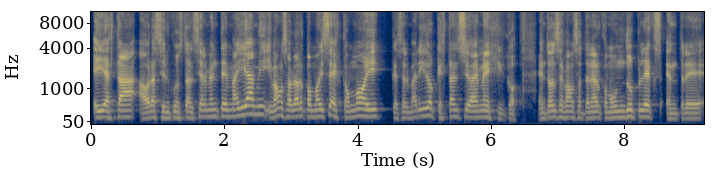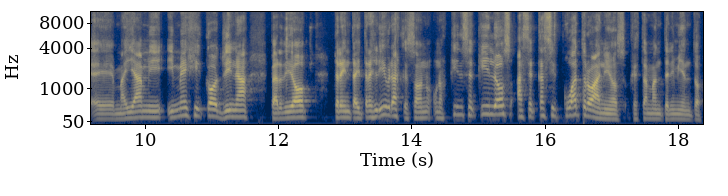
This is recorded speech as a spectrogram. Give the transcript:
Ella está ahora circunstancialmente en Miami y vamos a hablar con Moisés, con Moy, que es el marido, que está en Ciudad de México. Entonces vamos a tener como un duplex entre Miami y México. Gina perdió 33 libras, que son unos 15 kilos, hace casi cuatro años que está en mantenimiento.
